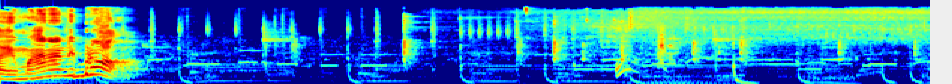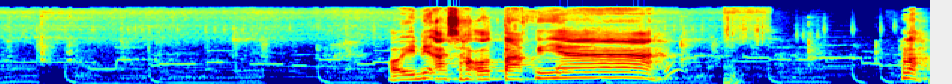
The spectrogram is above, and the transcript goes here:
Lah, yang mana nih, bro? Oh, ini asah otaknya. Lah.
